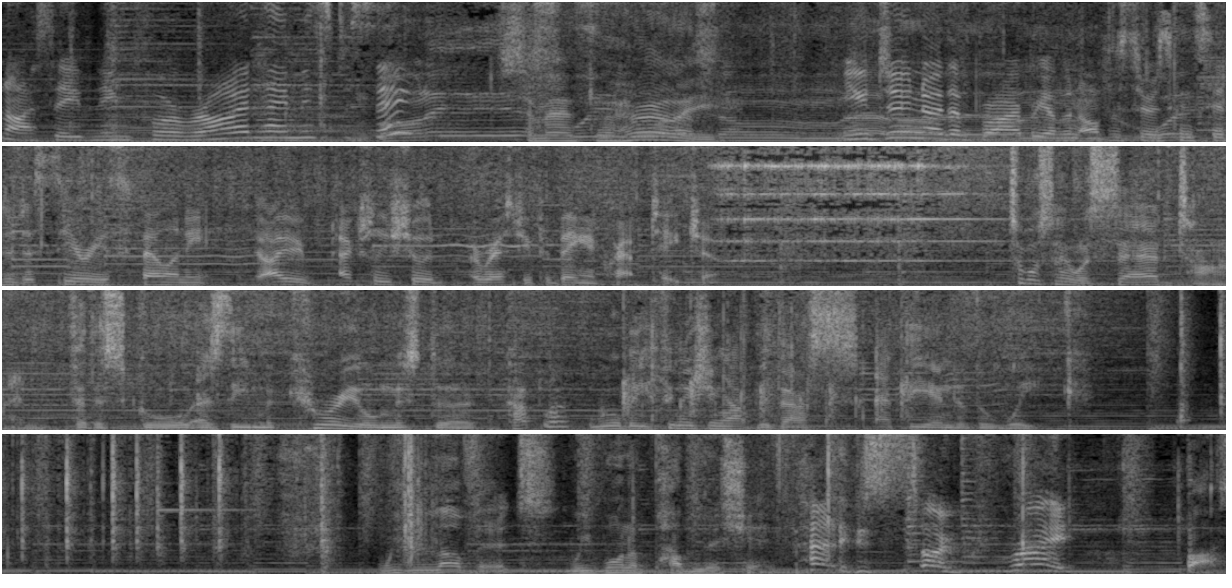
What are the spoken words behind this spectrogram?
Nice evening for a ride, hey, Mr. C? Samantha Hurley. You do know that bribery of an officer is considered a serious felony. I actually should arrest you for being a crap teacher. It's also a sad time for the school as the mercurial Mr. Cutler will be finishing up with us at the end of the week. We love it. We want to publish it. That is so great. But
